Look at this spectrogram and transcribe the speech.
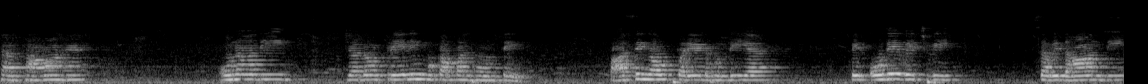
ਸੰਸਥਾਵਾਂ ਹੈ। ਉਹਨਾਂ ਦੀ ਜਦੋਂ ਟ੍ਰੇਨਿੰਗ ਮੁਕੰਮਲ ਹੋਣ ਤੇ ਪਾਸਿੰਗ ਆਊਟ ਪਰੇਡ ਹੁੰਦੀ ਹੈ ਤੇ ਉਹਦੇ ਵਿੱਚ ਵੀ ਸੰਵਿਧਾਨ ਦੀ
